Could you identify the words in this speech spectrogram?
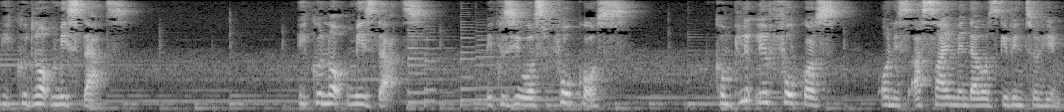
he could not miss that. He could not miss that because he was focused, completely focused on his assignment that was given to him.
